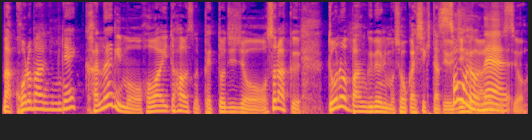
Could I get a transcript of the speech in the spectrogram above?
まあ、この番組ね、かなりもうホワイトハウスのペット事情をおそらくどの番組よりも紹介してきたという自負があるんですよ。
